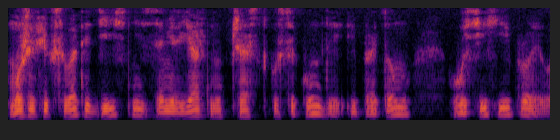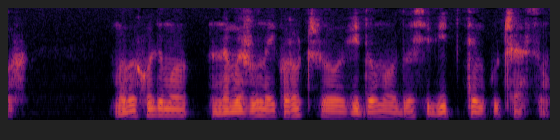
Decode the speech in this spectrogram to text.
може фіксувати дійсність за мільярдну частку секунди і при тому в усіх її проявах. Ми виходимо на межу найкоротшого відомого досі відтинку часу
